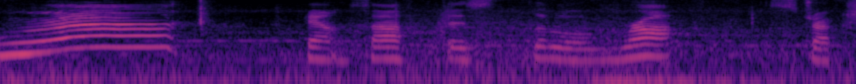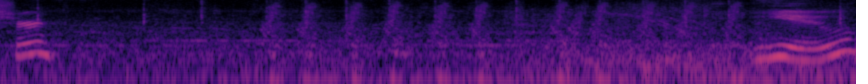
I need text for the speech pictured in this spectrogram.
Wah! Bounce off this little rock structure. You.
